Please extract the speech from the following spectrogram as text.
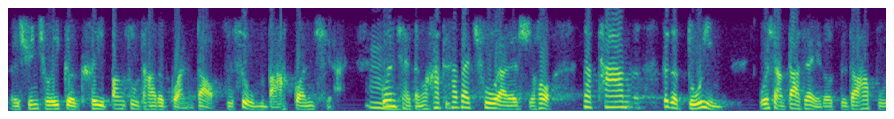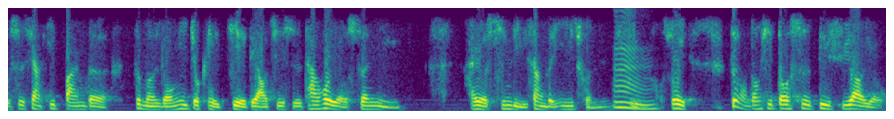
呃寻求一个可以帮助他的管道，只是我们把他关起来，关起来，等到他他再出来的时候，那他呢这个毒瘾。我想大家也都知道，它不是像一般的这么容易就可以戒掉。其实它会有生理，还有心理上的依存性。嗯，所以这种东西都是必须要有，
